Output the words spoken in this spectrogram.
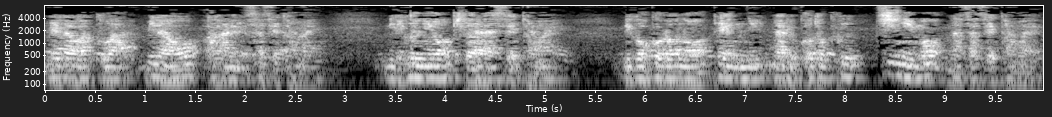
願わくは皆をあがめさせたまえ。御国を来たらせたまえ。御心の天になるごとく地にもなさせたまえ。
